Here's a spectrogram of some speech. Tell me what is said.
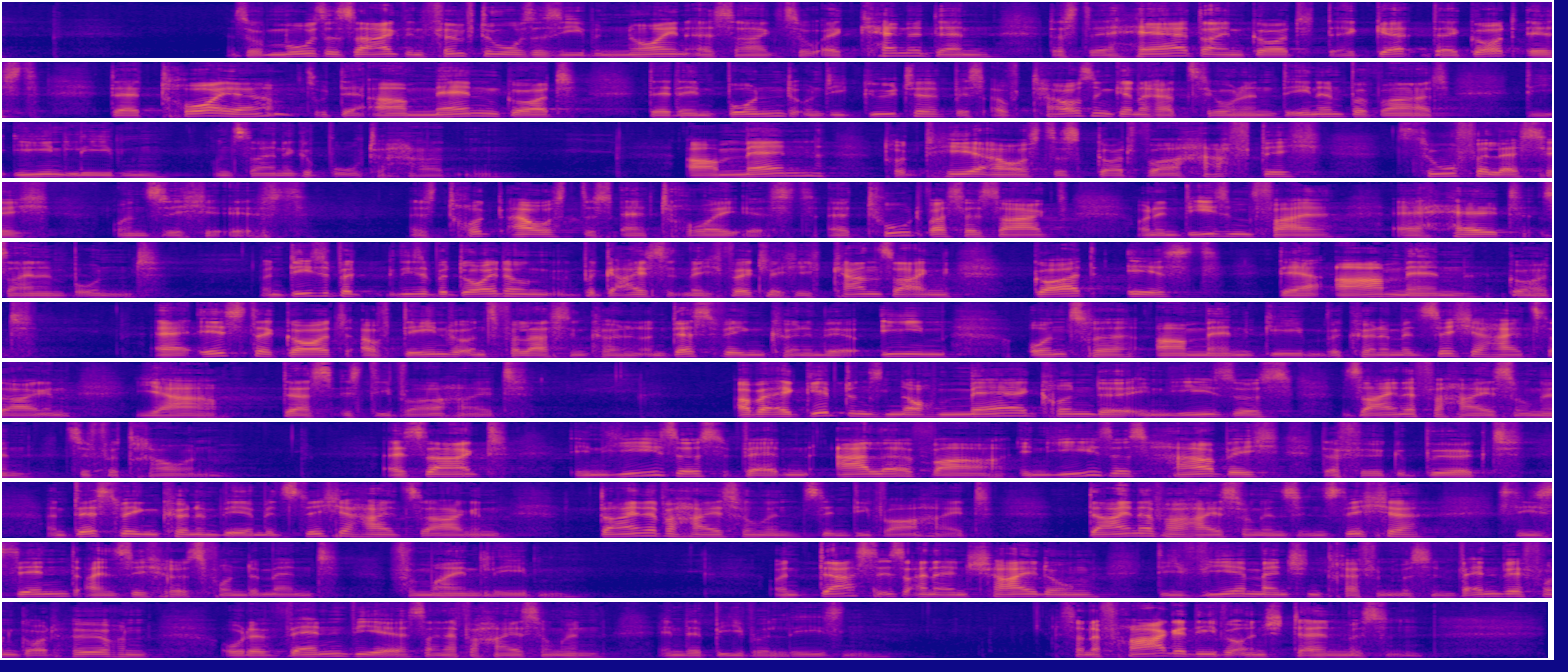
So Mose sagt in 5. Mose 7, 9, er sagt, so erkenne denn, dass der Herr dein Gott, der, der Gott ist, der Treuer, so der Amen-Gott, der den Bund und die Güte bis auf tausend Generationen denen bewahrt, die ihn lieben und seine Gebote halten. Amen drückt hier aus, dass Gott wahrhaftig, zuverlässig und sicher ist. Es drückt aus, dass er treu ist. Er tut, was er sagt und in diesem Fall, er hält seinen Bund. Und diese, diese Bedeutung begeistert mich wirklich. Ich kann sagen, Gott ist der Amen-Gott. Er ist der Gott, auf den wir uns verlassen können und deswegen können wir ihm unsere Amen geben. Wir können mit Sicherheit sagen, ja, das ist die Wahrheit. Aber er gibt uns noch mehr Gründe in Jesus, seine Verheißungen zu vertrauen. Er sagt, in Jesus werden alle wahr. In Jesus habe ich dafür gebürgt. Und deswegen können wir mit Sicherheit sagen, deine Verheißungen sind die Wahrheit. Deine Verheißungen sind sicher. Sie sind ein sicheres Fundament für mein Leben. Und das ist eine Entscheidung, die wir Menschen treffen müssen, wenn wir von Gott hören oder wenn wir seine Verheißungen in der Bibel lesen. Das ist eine Frage, die wir uns stellen müssen.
